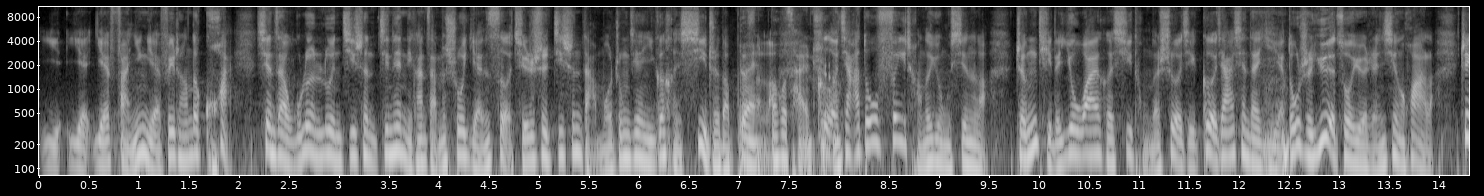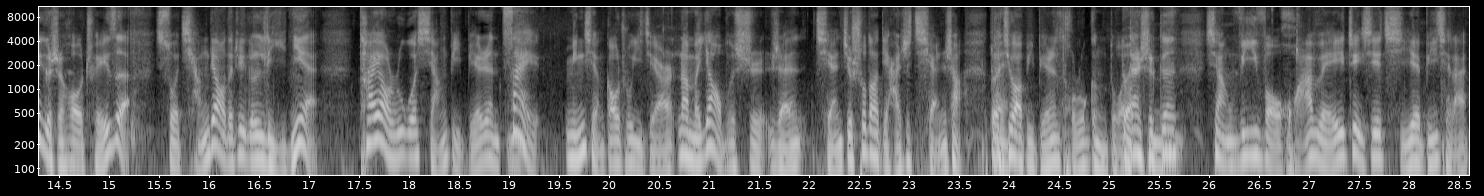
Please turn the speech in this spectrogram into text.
也也也反应也非常的快。现在无论论机身，今天你看咱们说颜色，其实是机身打磨中间一个很细致的部分了，包括材质，各家都非常的用心了，整体的 UI 和系统的设计各。家现在也都是越做越人性化了。这个时候，锤子所强调的这个理念，他要如果想比别人再。明显高出一截儿，那么要不是人钱，就说到底还是钱上，他就要比别人投入更多。但是跟像 vivo、华为这些企业比起来，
